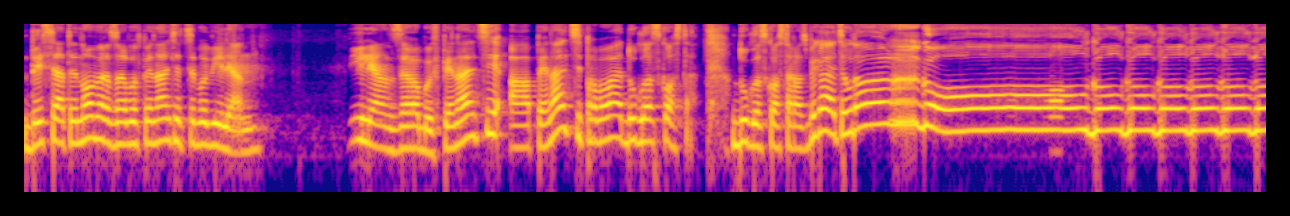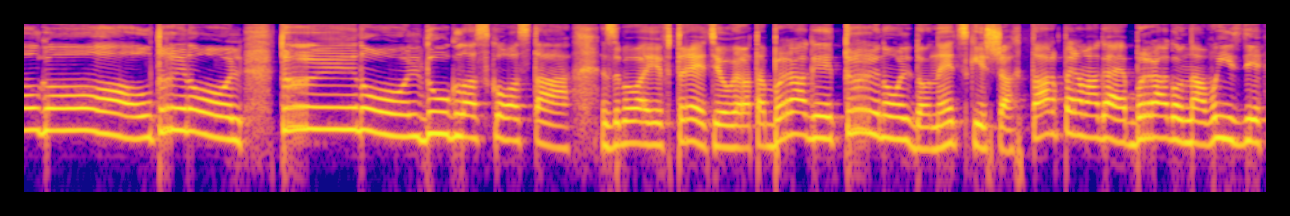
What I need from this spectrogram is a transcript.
Десятий номер заробив пенальті, це був Віліан. Віліан заробив пенальті, а пенальті пробиває Дуглас Коста. Дуглас Коста розбігається. Удар! Гол! Гол, гол, гол, гол, гол, гол, гол! 3-0! 3 Карлос Коста забиває втретє у ворота Браги 3-0. Донецький Шахтар перемагає Брагу на виїзді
